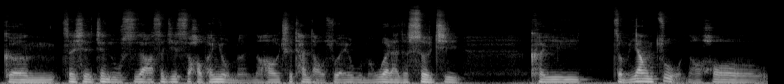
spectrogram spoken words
跟这些建筑师啊、设计师好朋友们，然后去探讨说，哎，我们未来的设计可以怎么样做，然后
